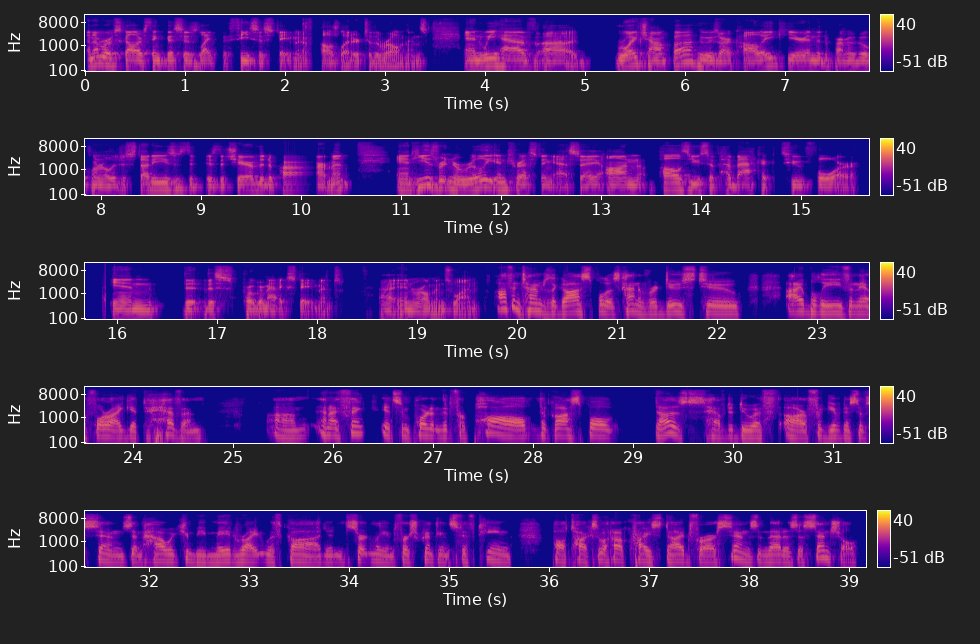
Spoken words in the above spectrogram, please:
a number of scholars think this is like the thesis statement of Paul's letter to the Romans. And we have uh, Roy Ciampa, who is our colleague here in the Department of Biblical and Religious Studies, is the, is the chair of the department. And he has written a really interesting essay on Paul's use of Habakkuk 2 4 in the, this programmatic statement. Uh, in Romans 1. Oftentimes, the gospel is kind of reduced to, I believe, and therefore I get to heaven. Um, and I think it's important that for Paul, the gospel does have to do with our forgiveness of sins and how we can be made right with God. And certainly in 1 Corinthians 15, Paul talks about how Christ died for our sins, and that is essential.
